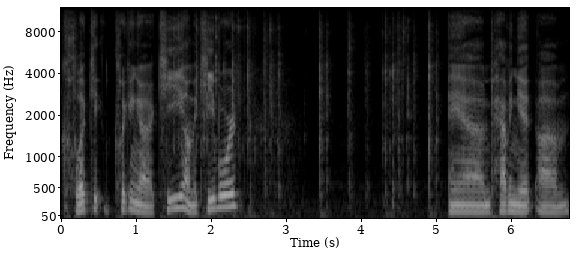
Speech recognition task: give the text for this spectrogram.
clicking clicking a key on the keyboard and having it um,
